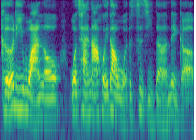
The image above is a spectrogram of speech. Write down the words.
隔离完了，我才拿回到我的自己的那个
